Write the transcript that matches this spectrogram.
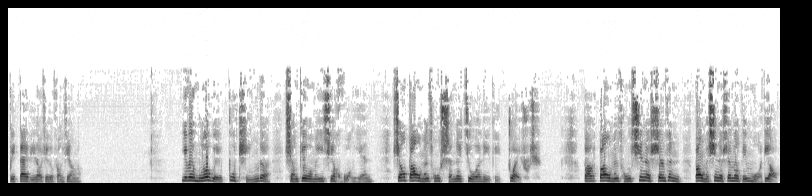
被带离到这个方向了，因为魔鬼不停的想给我们一些谎言。想把我们从神的救恩里给拽出去，把把我们从新的身份，把我们新的身份给抹掉，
